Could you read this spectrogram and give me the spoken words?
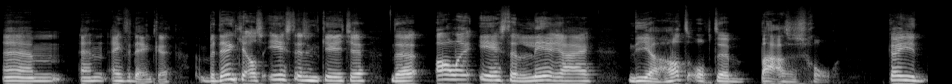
Um, en even denken. Bedenk je als eerste eens een keertje de allereerste leraar die je had op de basisschool. Kan je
